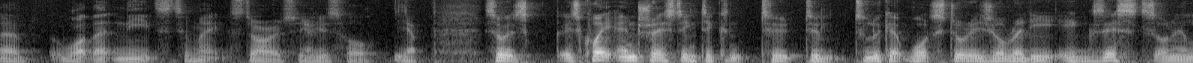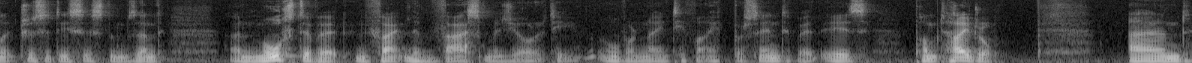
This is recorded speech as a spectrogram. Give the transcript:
uh, what that needs to make storage yeah. useful. Yeah. So it's it's quite interesting to, to to to look at what storage already exists on electricity systems, and and most of it, in fact, the vast majority, over 95% of it, is pumped hydro, and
